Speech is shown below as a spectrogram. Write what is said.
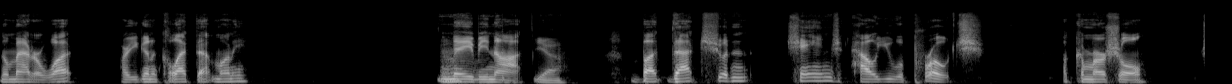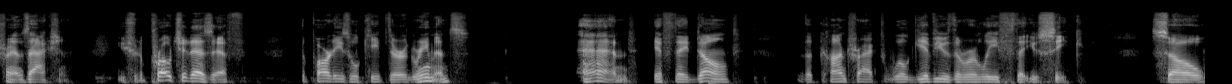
no matter what, are you going to collect that money? Mm-hmm. Maybe not. Yeah. But that shouldn't change how you approach a commercial transaction. You should approach it as if the parties will keep their agreements. And if they don't, the contract will give you the relief that you seek. So,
